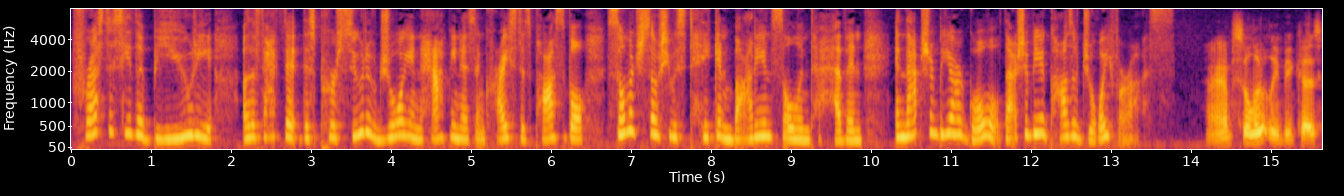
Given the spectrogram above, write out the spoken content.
for us to see the beauty of the fact that this pursuit of joy and happiness in Christ is possible. So much so, she was taken body and soul into heaven. And that should be our goal. That should be a cause of joy for us. Absolutely, because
